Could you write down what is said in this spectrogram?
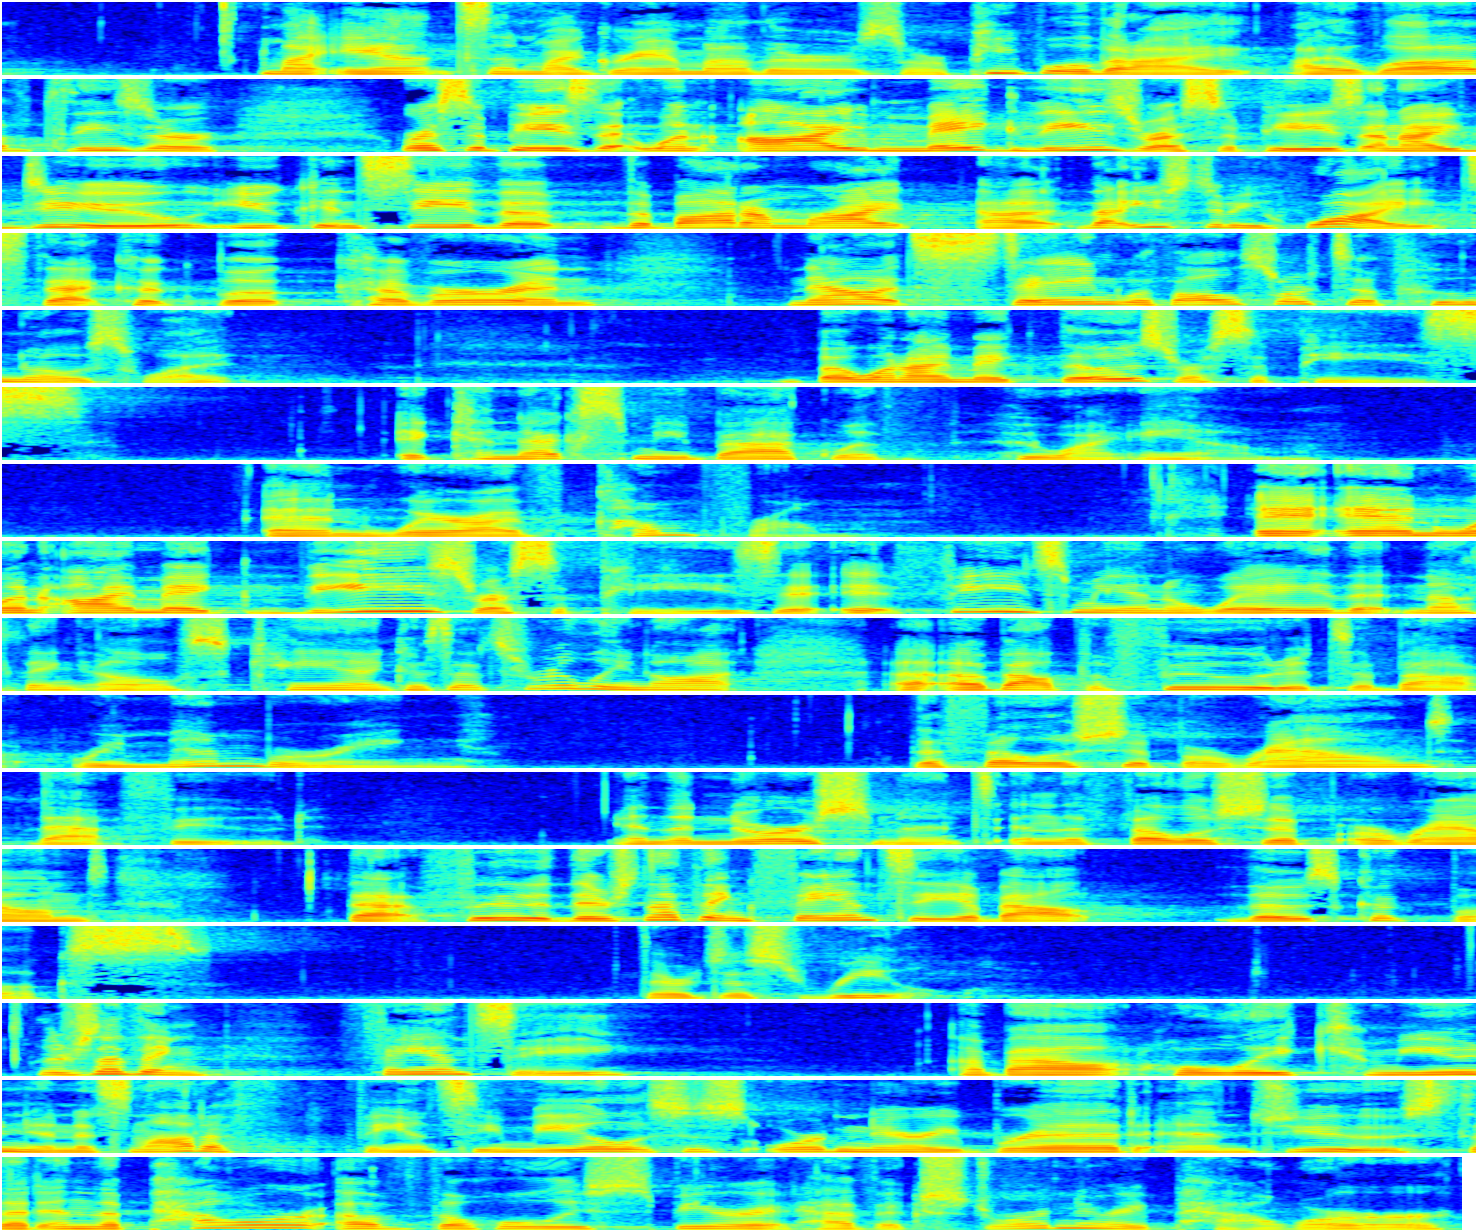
my aunts and my grandmothers or people that I, I loved. These are recipes that when I make these recipes, and I do, you can see the, the bottom right, uh, that used to be white, that cookbook cover, and now it's stained with all sorts of who knows what. But when I make those recipes, it connects me back with who I am and where I've come from. And when I make these recipes, it feeds me in a way that nothing else can, because it's really not uh, about the food, it's about remembering the fellowship around that food and the nourishment and the fellowship around that food. There's nothing fancy about those cookbooks, they're just real. There's nothing fancy about Holy Communion. It's not a fancy meal, it's just ordinary bread and juice that, in the power of the Holy Spirit, have extraordinary power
